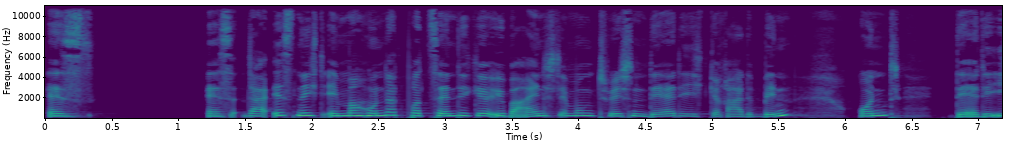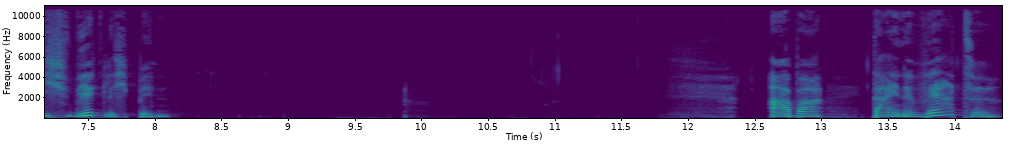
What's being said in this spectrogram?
es, es, da ist nicht immer hundertprozentige Übereinstimmung zwischen der, die ich gerade bin und der, die ich wirklich bin. Aber deine Werte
